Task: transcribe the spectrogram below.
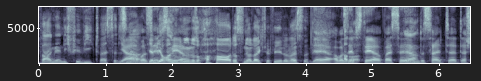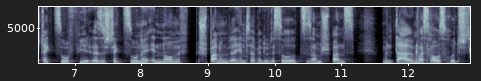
Wagen, der nicht viel wiegt, weißt du? Das Ja, sind aber die haben die auch selbst der- und so, haha, das sind ja leichte Federn, weißt du? Ja, ja, aber, Aber- selbst der, weißt du, Ja. und das halt, da, da steckt so viel, also steckt so eine enorme Spannung dahinter, wenn du das so zusammenspannst und wenn da irgendwas rausrutscht.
